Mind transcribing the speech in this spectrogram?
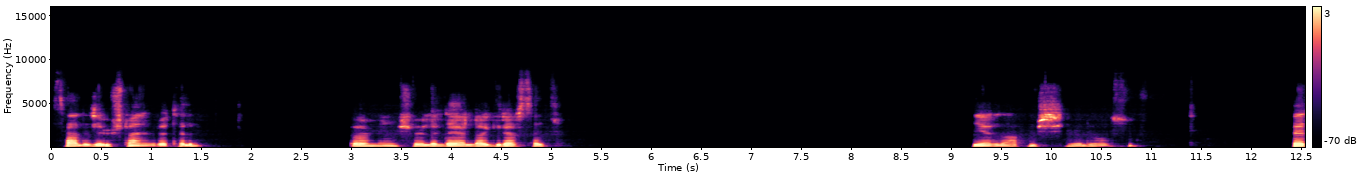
sadece 3 tane üretelim. Örneğin şöyle değerler girersek diğeri de 67 olsun. Ve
